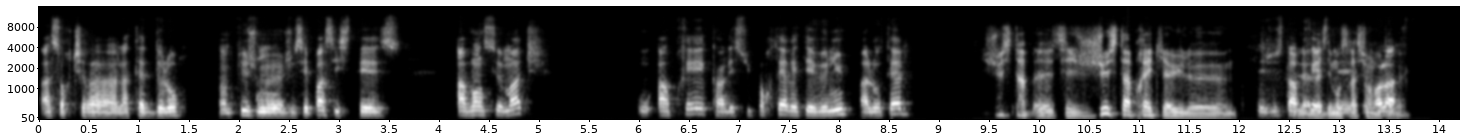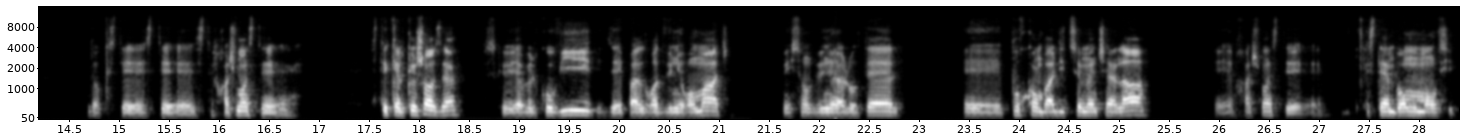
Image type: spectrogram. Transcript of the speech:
à sortir la tête de l'eau. En plus, je ne je sais pas si c'était avant ce match ou après, quand les supporters étaient venus à l'hôtel? Juste euh, c'est juste après qu'il y a eu le, juste après, la, démonstration. Voilà. Donc, c'était, franchement, c'était, c'était quelque chose. Hein, parce qu'il y avait le Covid, ils n'avaient pas le droit de venir au match, mais ils sont venus à l'hôtel et pour qu'on valide ce maintien-là. Et franchement, c'était, c'était un bon moment aussi.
